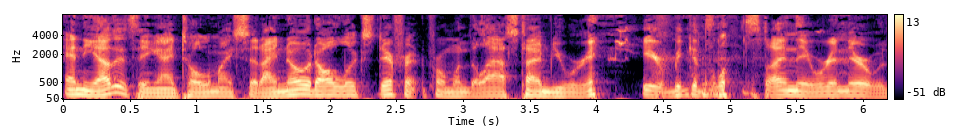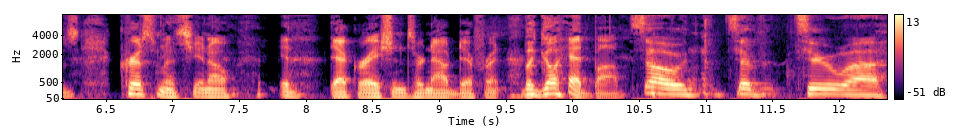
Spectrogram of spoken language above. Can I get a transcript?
And the other thing I told them, I said, "I know it all looks different from when the last time you were in here because the last time they were in there was Christmas. You know, it, decorations are now different." But go ahead, Bob. So to to uh,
